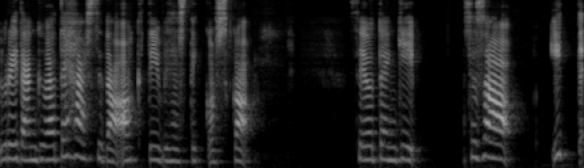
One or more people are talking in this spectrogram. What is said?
yritän kyllä tehdä sitä aktiivisesti, koska se jotenkin, se saa itse,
